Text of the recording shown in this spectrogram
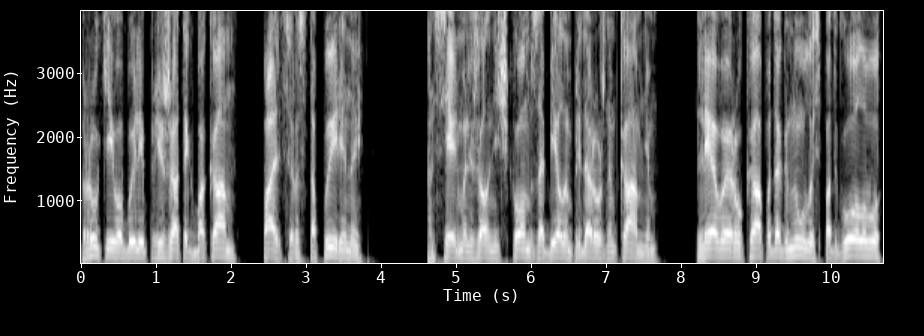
Руки его были прижаты к бокам, пальцы растопырены. Ансельма лежал ничком за белым придорожным камнем. Левая рука подогнулась под голову,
